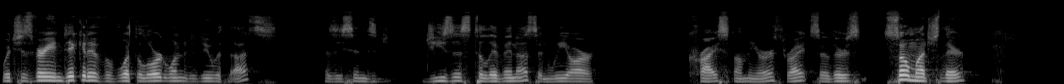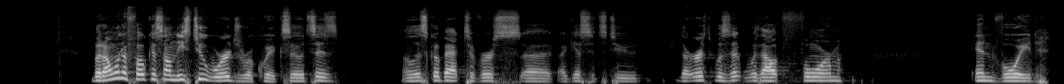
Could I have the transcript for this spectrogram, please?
which is very indicative of what the Lord wanted to do with us as He sends Jesus to live in us, and we are Christ on the earth, right? So there's so much there. But I want to focus on these two words real quick. So it says, well, let's go back to verse, uh, I guess it's to, the earth was without form and void.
